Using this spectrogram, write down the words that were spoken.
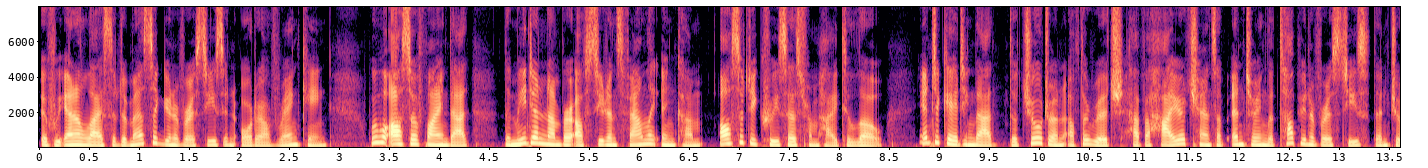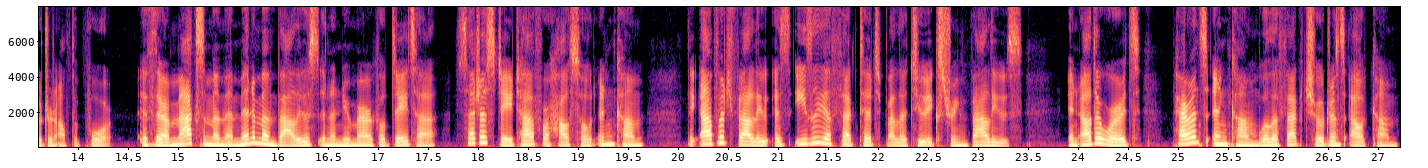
If we analyze the domestic universities in order of ranking, we will also find that the median number of students' family income also decreases from high to low, indicating that the children of the rich have a higher chance of entering the top universities than children of the poor. If there are maximum and minimum values in the numerical data, such as data for household income, the average value is easily affected by the two extreme values. In other words, parents' income will affect children's outcome,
